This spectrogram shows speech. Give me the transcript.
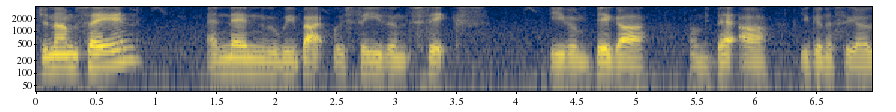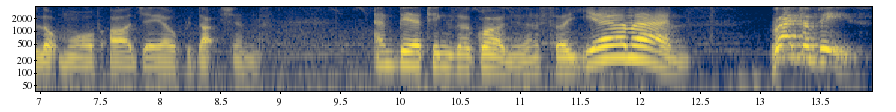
Do you know what I'm saying? And then we'll be back with season 6. Even bigger and better you're going to see a lot more of RJL Productions. And beer things are going, you know. So, yeah, man. Rice and peas.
